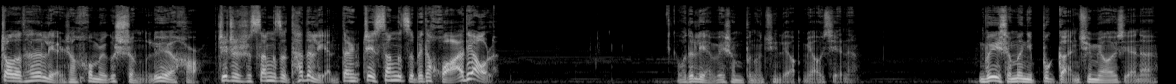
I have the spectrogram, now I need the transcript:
照到他的脸上后面有个省略号，接着是三个字“他的脸”，但是这三个字被他划掉了。我的脸为什么不能去描描写呢？为什么你不敢去描写呢？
